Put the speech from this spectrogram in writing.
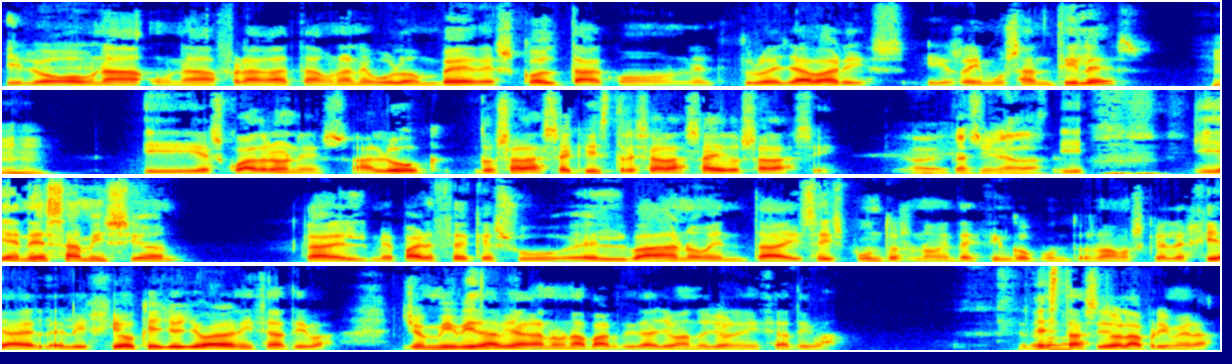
Y luego una, una fragata, una Nebulon B de escolta con el título de Javaris y Reimus Antilles. Y escuadrones, a Luke, dos a las X, tres a las A y dos a las Y. Casi nada. Y en esa misión, claro, él, me parece que su, él va a 96 puntos o 95 puntos, vamos, que elegía él, eligió que yo llevara la iniciativa. Yo en mi vida había ganado una partida llevando yo la iniciativa. Esta ha sido la primera.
